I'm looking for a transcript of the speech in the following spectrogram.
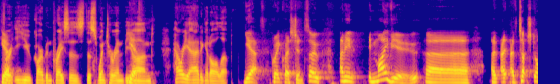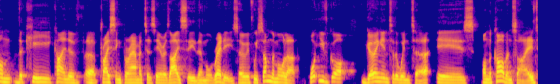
yeah. for EU carbon prices this winter and beyond, yes. how are you adding it all up? Yeah, great question. So, I mean, in my view, uh, I, have touched on the key kind of uh, pricing parameters here as I see them already. So if we sum them all up, what you've got going into the winter is on the carbon side,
